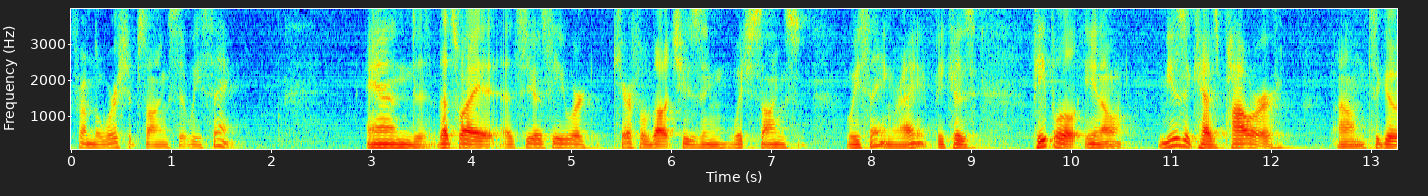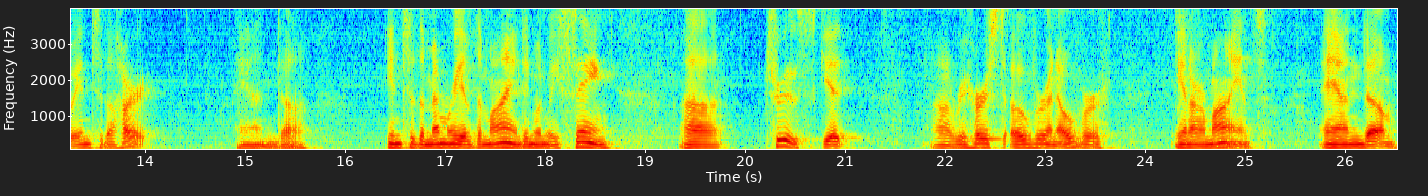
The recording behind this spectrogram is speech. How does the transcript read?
from the worship songs that we sing. And that's why at COC we're careful about choosing which songs we sing, right? Because people, you know, music has power um, to go into the heart and uh, into the memory of the mind. And when we sing, uh, truths get uh, rehearsed over and over in our minds. And um,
